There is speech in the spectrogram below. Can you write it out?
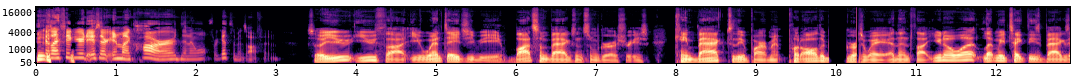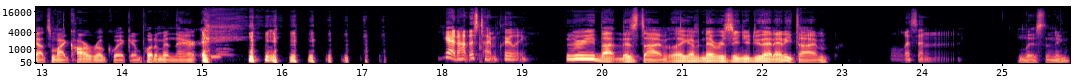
Because I figured if they're in my car, then I won't forget them as often. so you you thought you went to HEB, bought some bags and some groceries, came back to the apartment, put all the groceries away, and then thought, you know what? Let me take these bags out to my car real quick and put them in there. Yeah, not this time. Clearly. Not this time. Like I've never seen you do that anytime. Listen, Listening.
